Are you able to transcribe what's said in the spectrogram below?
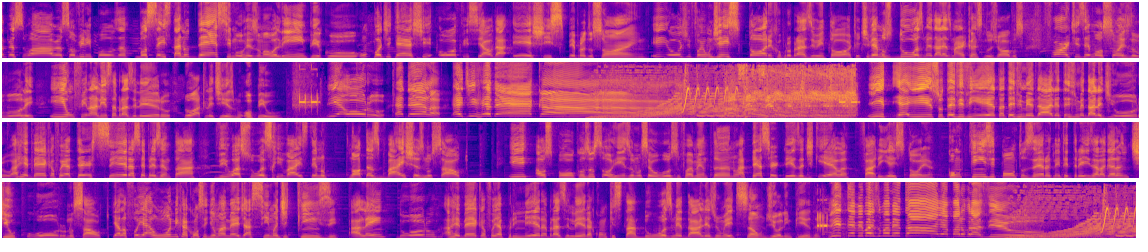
Fala pessoal, eu sou Vini Pousa. Você está no décimo Resumão Olímpico, um podcast oficial da EXP Produções. E hoje foi um dia histórico para o Brasil em Tóquio. Tivemos duas medalhas marcantes nos jogos, fortes emoções do vôlei e um finalista brasileiro no atletismo, o Pio. E é ouro! É dela! É de Rebeca! Brasil! E é isso, teve vinheta, teve medalha, teve medalha de ouro. A Rebeca foi a terceira a se apresentar, viu as suas rivais tendo notas baixas no salto. E aos poucos o sorriso no seu rosto foi aumentando, até a certeza de que ela faria história. Com 15.083, ela garantiu o ouro no salto. E ela foi a única a conseguir uma média acima de 15. Além do ouro, a Rebeca foi a primeira brasileira a conquistar duas medalhas em uma edição de Olimpíada. E teve mais uma medalha para o Brasil!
